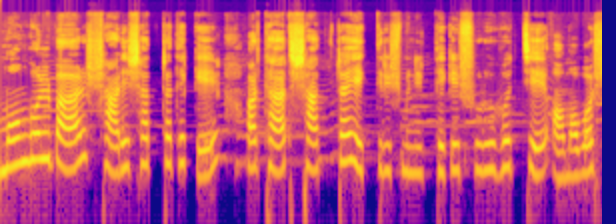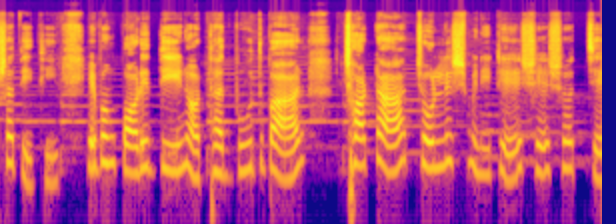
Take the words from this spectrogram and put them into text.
মঙ্গলবার সাড়ে সাতটা থেকে অর্থাৎ সাতটায় একত্রিশ মিনিট থেকে শুরু হচ্ছে অমাবস্যা তিথি এবং পরের দিন অর্থাৎ বুধবার ছটা চল্লিশ মিনিটে শেষ হচ্ছে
